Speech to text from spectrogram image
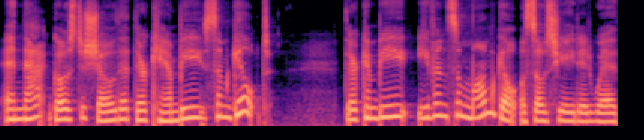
And that goes to show that there can be some guilt there can be even some mom guilt associated with,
